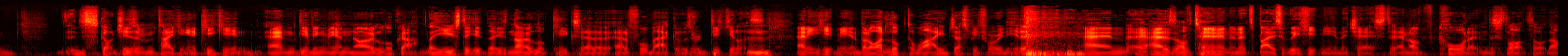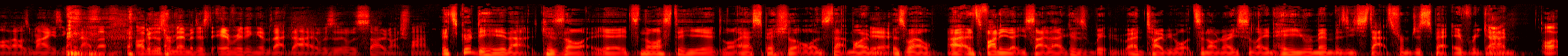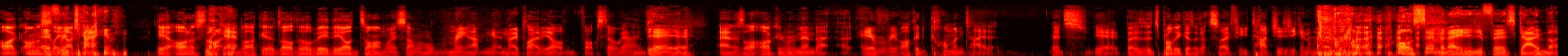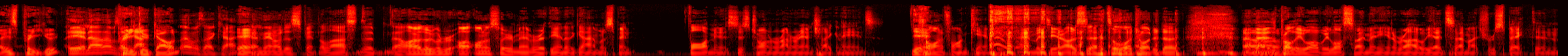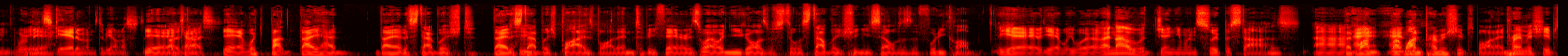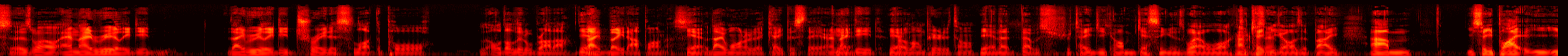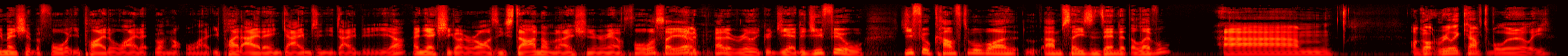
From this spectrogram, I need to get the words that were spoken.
Scott Chisholm taking a kick in and giving me a no looker. He used to hit these no look kicks out of out of fullback. It was ridiculous, Mm. and he hit me. And but I'd looked away just before he'd hit it, and uh, as I've turned and it's basically hit me in the chest, and I've caught it and just like, thought, oh, that was amazing. You know, but I can just remember just everything of that day. It was it was so much fun. It's good to hear that because uh, yeah, it's nice to hear like how special it was that moment Yeah. as well. Uh, it's funny that you say that because we we had Toby Watson on recently and he remembers his stats from just about every game. I, I honestly, Every I can't. game. Yeah, honestly, Like- can. Like, there'll, there'll be the odd time where someone will ring up and, and they play the old Foxtel games. yeah, yeah. And it's like I can remember every. I could commentate it. It's yeah, but it's probably because I got so few touches. You can remember. well, 17 in your first game though is pretty good. yeah, no, that was Pretty okay. good going. That was okay. Yeah. And then I just spent the last. The I, I honestly remember at the end of the game, I spent five minutes just trying to run around shaking hands. Yeah. Trying to find Kemp and, Matera. That's all I tried to do. And that's Oh. probably why we lost so many in a row. We had so much respect and we're a Yeah. bit scared of them, to be honest. Yeah, those okay. days. Yeah, which but they had they had established they had established players by then. To be fair, as well, and you guys were still establishing yourselves as a footy club. Yeah, yeah, we were. And they were genuine superstars. Uh, They'd won and- they won premierships by then. premierships as well, and they really did. They really did treat us like the poor or the little brother. Yeah. They beat up on us. Yeah. They wanted to keep us there, and Yeah. they did Yeah. for a long period of time. yeah, that that was strategic. I'm guessing as well, like to keep you guys at bay. Um, you see, you play. You, mentioned it before, but you played all eight. Well, not all eight. You played 18 games in your debut year, and you actually got a Rising Star nomination in round four. So you had, Yep. a, had a really good year. Did you feel? Did you feel comfortable by um, season's end at the level? Um, I got really comfortable early.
